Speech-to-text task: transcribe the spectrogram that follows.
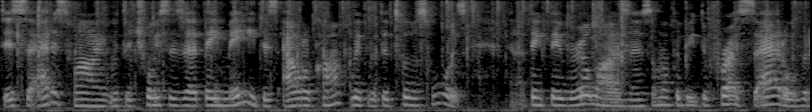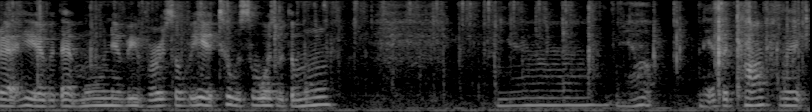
dissatisfied with the choices that they made. This outer conflict with the two of swords. And I think they realizing someone could be depressed, sad over that here with that moon in reverse over here. Two of swords with the moon. Yeah, yeah. There's a conflict.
